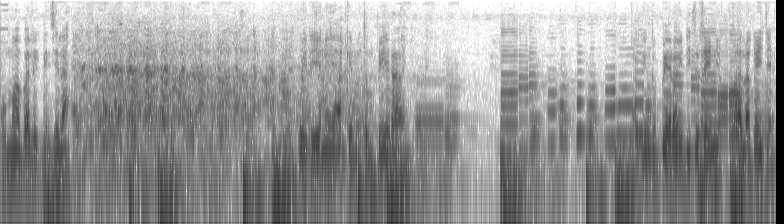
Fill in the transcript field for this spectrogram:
bumabalik din sila. Pwede yun ay akin mo itong pera eh. Itong pera eh, dito sa inyo. Bahala kayo dyan.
